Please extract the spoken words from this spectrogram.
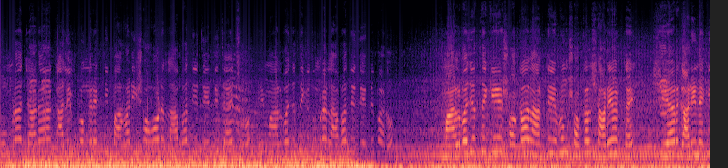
তোমরা যারা কালিম্পংয়ের একটি পাহাড়ি শহর লাভাতে যেতে চাইছো, এই মালবাজার থেকে তোমরা লাভাতে যেতে পারো। মালবাজার থেকে সকাল আটটা এবং সকাল সাড়ে আটটায় শেয়ার গাড়ি নাকি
